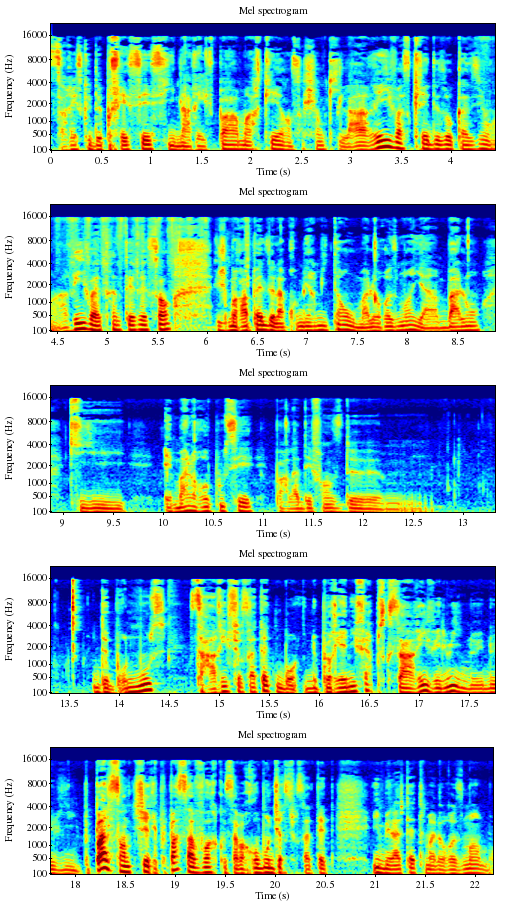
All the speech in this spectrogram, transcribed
ça risque de presser s'il n'arrive pas à marquer en sachant qu'il arrive à se créer des occasions, arrive à être intéressant. Je me rappelle de la première mi-temps où malheureusement il y a un ballon qui est mal repoussé par la défense de de Bournemouth, ça arrive sur sa tête. Bon, il ne peut rien y faire parce que ça arrive et lui, il ne, ne peut pas le sentir, il peut pas savoir que ça va rebondir sur sa tête. Il met la tête malheureusement, bon,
